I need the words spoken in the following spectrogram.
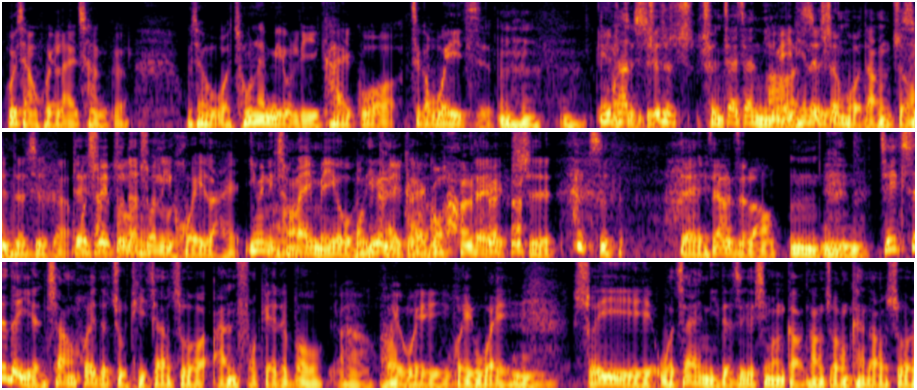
会想回来唱歌？我想我从来没有离开过这个位置。嗯哼，嗯，因为它就是存在在你每天的生活当中。是的，是的。对，所以不能说你回来，因为你从来没有离开过。对，是 是。对这样子喽。嗯嗯，这次的演唱会的主题叫做 Unforgettable，啊，回味回味。嗯，所以我在你的这个新闻稿当中看到说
